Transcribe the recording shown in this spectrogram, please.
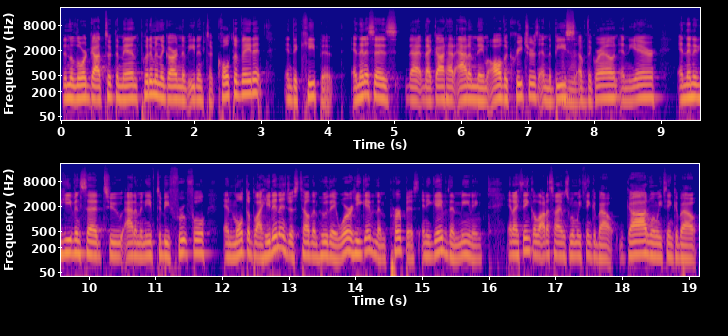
then the Lord God took the man, put him in the garden of Eden to cultivate it and to keep it. And then it says that that God had Adam name all the creatures and the beasts mm-hmm. of the ground and the air. And then he even said to Adam and Eve to be fruitful and multiply. He didn't just tell them who they were, he gave them purpose and he gave them meaning. And I think a lot of times when we think about God, when we think about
